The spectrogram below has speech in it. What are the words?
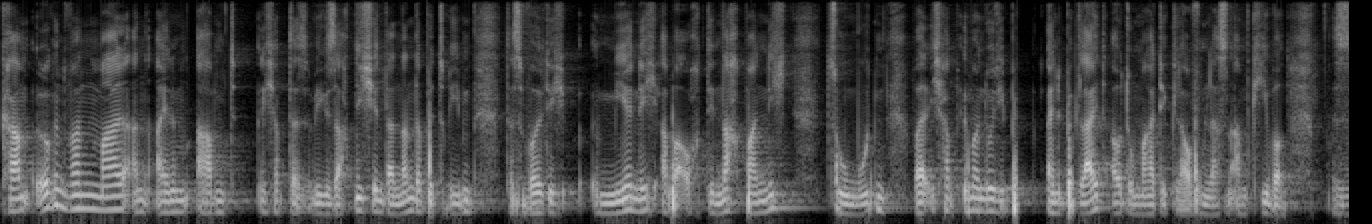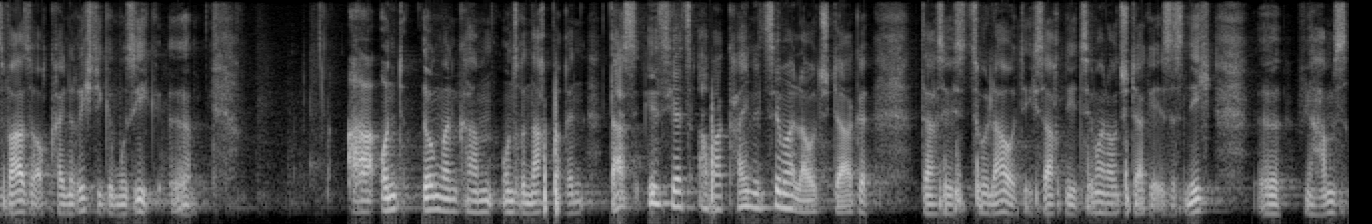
kam irgendwann mal an einem Abend, ich habe das wie gesagt nicht hintereinander betrieben, das wollte ich mir nicht, aber auch den Nachbarn nicht zumuten, weil ich habe immer nur die, eine Begleitautomatik laufen lassen am Keyboard. Es war so auch keine richtige Musik. Äh, Ah, und irgendwann kam unsere Nachbarin, das ist jetzt aber keine Zimmerlautstärke, das ist zu laut. Ich sage, die Zimmerlautstärke ist es nicht. Äh, wir haben es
